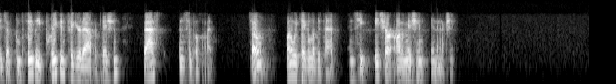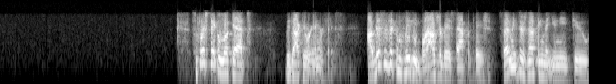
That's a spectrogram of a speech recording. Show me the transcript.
It's a completely pre-configured application, fast and simplified. So why don't we take a look at that and see HR automation in action. So first take a look at the DocuWare interface. Uh, this is a completely browser-based application. So that means there's nothing that you need to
